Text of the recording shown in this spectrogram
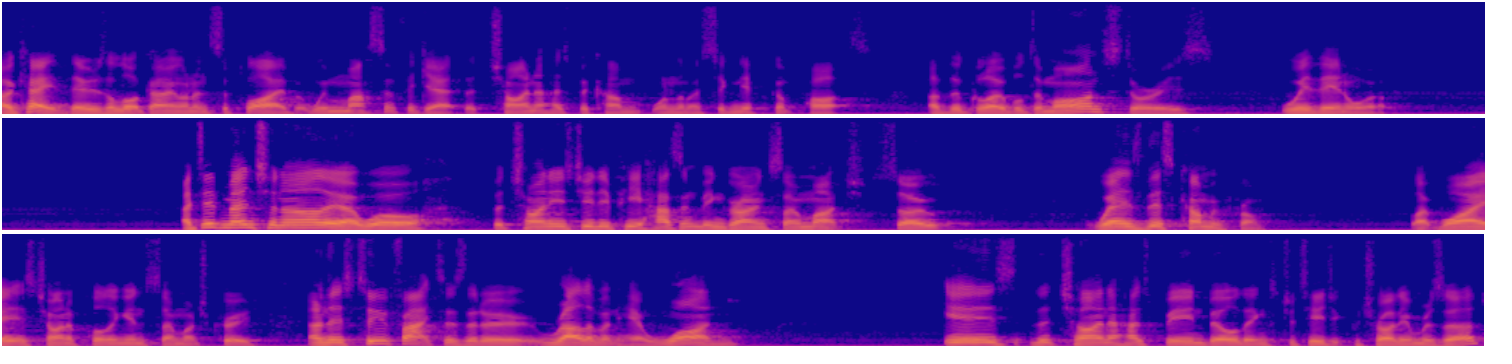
okay, there's a lot going on in supply, but we mustn't forget that China has become one of the most significant parts of the global demand stories within oil. I did mention earlier, well, that Chinese GDP hasn't been growing so much. So where's this coming from? Like, why is China pulling in so much crude? And there's two factors that are relevant here. One is that China has been building strategic petroleum reserves,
